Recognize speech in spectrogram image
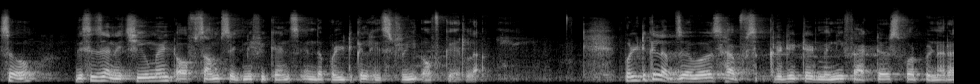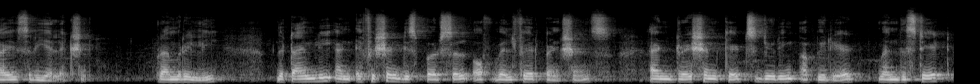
So, this is an achievement of some significance in the political history of Kerala. Political observers have credited many factors for Pinarayi's re election. Primarily, the timely and efficient dispersal of welfare pensions and ration kits during a period when the state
